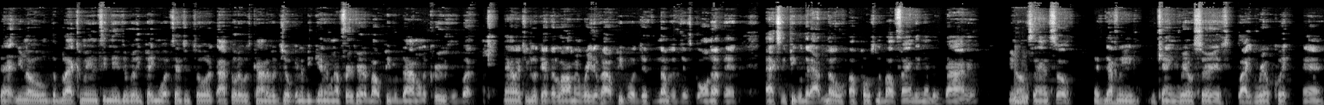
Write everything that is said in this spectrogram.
that, you know, the black community needs to really pay more attention to it. I thought it was kind of a joke in the beginning when I first heard about people dying on the cruises, but now that you look at the alarming rate of how people are just, numbers are just going up and actually people that I know are posting about family members dying and, you know what I'm mm-hmm. saying? So it definitely became real serious, like real quick. And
